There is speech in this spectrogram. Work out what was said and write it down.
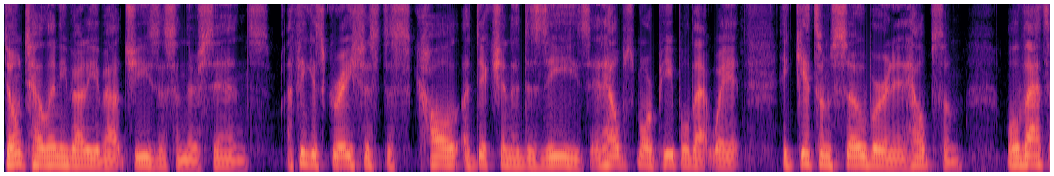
don't tell anybody about Jesus and their sins. I think it's gracious to call addiction a disease. It helps more people that way. It, it gets them sober and it helps them. Well, that's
